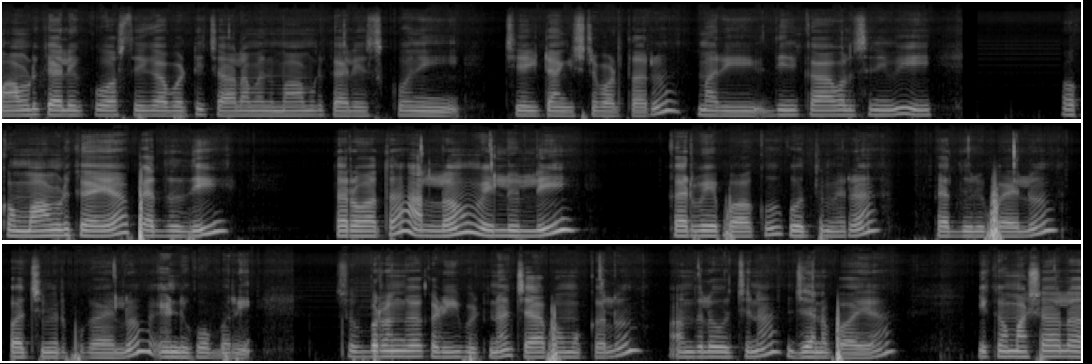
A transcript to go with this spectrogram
మామిడికాయలు ఎక్కువ వస్తాయి కాబట్టి చాలామంది మామిడికాయలు వేసుకొని చేయటానికి ఇష్టపడతారు. మరి దీనికి కావాల్సినవి ఒక మామిడికాయ పెద్దది తర్వాత అల్లం వెల్లుల్లి కరివేపాకు కొత్తిమీర పెద్ద ఉల్లిపాయలు పచ్చిమిరపకాయలు ఎండు కొబ్బరి. శుభ్రంగా కడిగి పెట్టిన చేప ముక్కలు అందులో వచ్చిన జనపాయ. ఇక మసాలా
